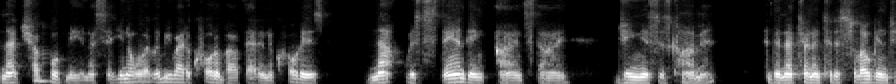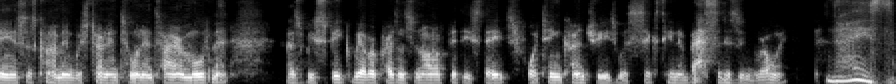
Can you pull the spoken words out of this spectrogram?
And that troubled me. And I said, you know what? Let me write a quote about that. And the quote is, notwithstanding Einstein, genius is common. And then that turned into the slogan, genius is common, which turned into an entire movement. As we speak, we have a presence in all 50 states, 14 countries with 16 ambassadors and growing. Nice.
